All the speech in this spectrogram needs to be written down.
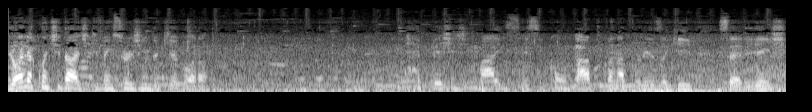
E olha a quantidade que vem surgindo aqui agora, É peixe demais. Esse contato com a natureza aqui, sério, gente.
